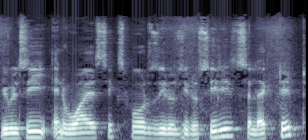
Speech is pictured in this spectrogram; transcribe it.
You will see ENVY 6400 series, select it.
